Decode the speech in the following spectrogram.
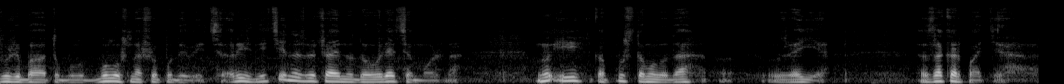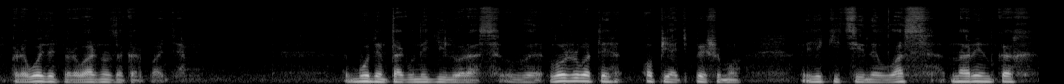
дуже багато було. Було на що подивитися. Різні ціни, звичайно, договорятися можна. Ну і капуста молода е, вже є. Закарпаття. Перевозять переважно Закарпаття. Будемо так в неділю раз виложувати. Опять пишемо, які ціни у вас на ринках.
